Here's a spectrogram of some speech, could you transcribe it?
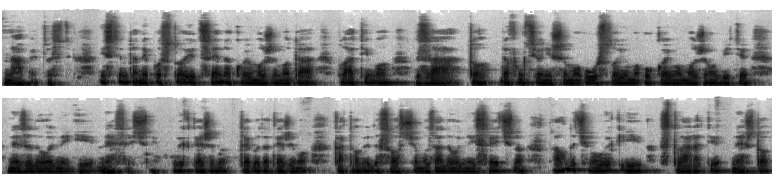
napetost. Mislim da ne postoji cena koju možemo da platimo za to da funkcionišemo u uslovima u kojima možemo biti nezadovoljni i nesrećni. Uvijek težimo, treba da težimo ka tome da se osjećamo zadovoljni i srećno, a onda ćemo uvijek i stvarati nešto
